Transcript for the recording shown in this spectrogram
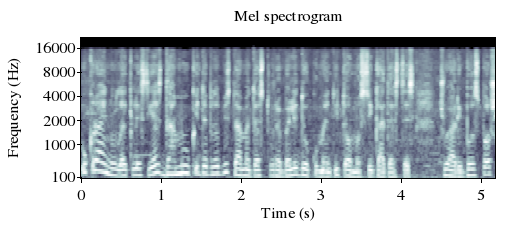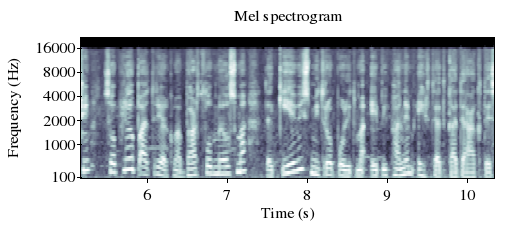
უკრაინულ ეკლესიას დამოუკიდებლობის დამადასტურებელი დოკუმენტი ტომოსი გადასცეს. ჯვარი ბოსპორში სოფლიო პატრიარქმა ბართლომეოსმა და კიევის მიტროპოლიტმა ეპიფანემ ერთად გადააგდეს.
